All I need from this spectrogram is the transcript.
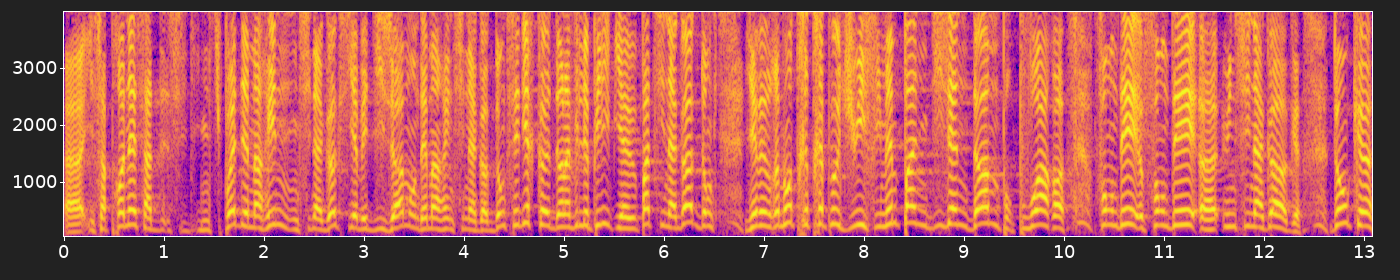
Euh, ça prenait, ça, tu pouvais démarrer une synagogue s'il y avait 10 hommes, on démarrait une synagogue. Donc c'est dire que dans la ville de Philippe, il n'y avait pas de synagogue, donc il y avait vraiment très très peu de juifs, même pas une dizaine d'hommes pour pouvoir euh, fonder, fonder euh, une synagogue. Donc euh,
